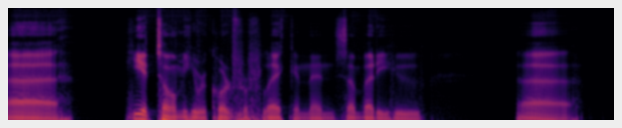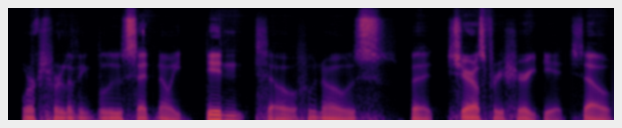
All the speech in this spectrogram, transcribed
uh, he had told me he recorded for Flick, and then somebody who uh, works for Living Blues said no, he didn't. So who knows? but Cheryl's pretty sure he did. So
